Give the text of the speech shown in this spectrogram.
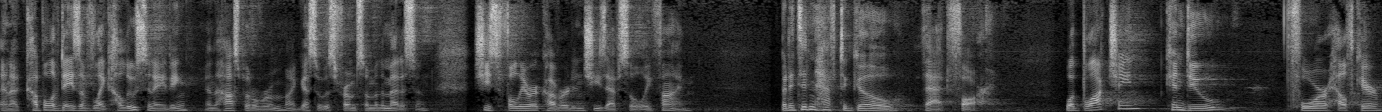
and a couple of days of like hallucinating in the hospital room, I guess it was from some of the medicine, she's fully recovered and she's absolutely fine. But it didn't have to go that far. What blockchain can do for healthcare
